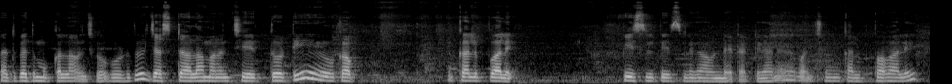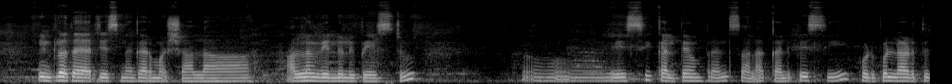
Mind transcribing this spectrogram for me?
పెద్ద పెద్ద ముక్కల్లా ఉంచుకోకూడదు. జస్ట్ అలా మనం చేతితోటి ఒక కలుపుకోవాలి పీసులు పీసులుగా ఉండేటట్టుగానే కొంచెం కలుపుకోవాలి. ఇంట్లో తయారు చేసిన గరం మసాలా అల్లం వెల్లుల్లి పేస్టు వేసి కలిపాము ఫ్రెండ్స్. అలా కలిపేసి పొడి పొడిలాడుతూ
